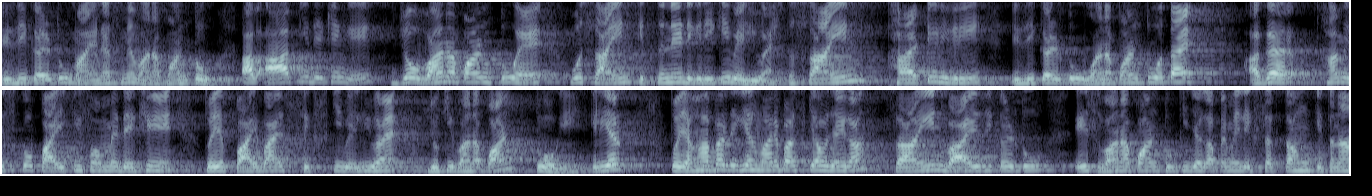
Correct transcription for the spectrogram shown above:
is equal to minus में वन अपॉइंट टू अब आप ये देखेंगे, जो वन अपॉइंट टू है, वो साइन कितने डिग्री की वैल्यू है? तो sine thirty degree is equal to one upon two होता है। अगर हम इसको पाई की फॉर्म में देखें तो ये पाई बाय सिक्स की वैल्यू है, जो कि वन अपॉइंट टू होगी। क्लियर तो यहाँ पर देखिए, हमारे पास क्या हो जाएगा? Sine y is equal to इस वन अपॉइंट टू की जगह पे मैं लिख सकता हूँ कितना?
